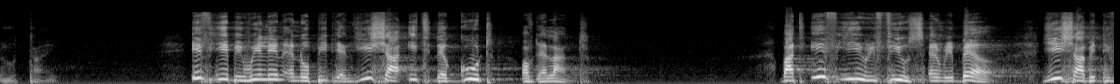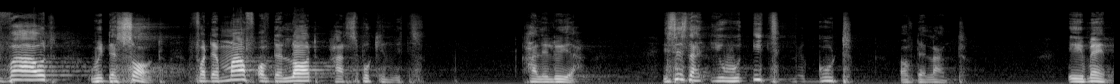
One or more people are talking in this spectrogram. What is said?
No time. If ye be willing and obedient, ye shall eat the good of the land. But if ye refuse and rebel, ye shall be devoured with the sword, for the mouth of the Lord has spoken it. Hallelujah. He says that you will eat the good of the land. Amen.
